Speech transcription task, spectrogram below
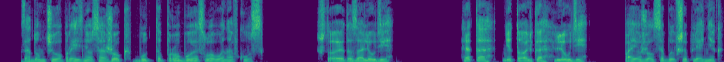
— задумчиво произнес ожог, будто пробуя слово на вкус. «Что это за люди?» «Это не только люди», — поежился бывший пленник.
